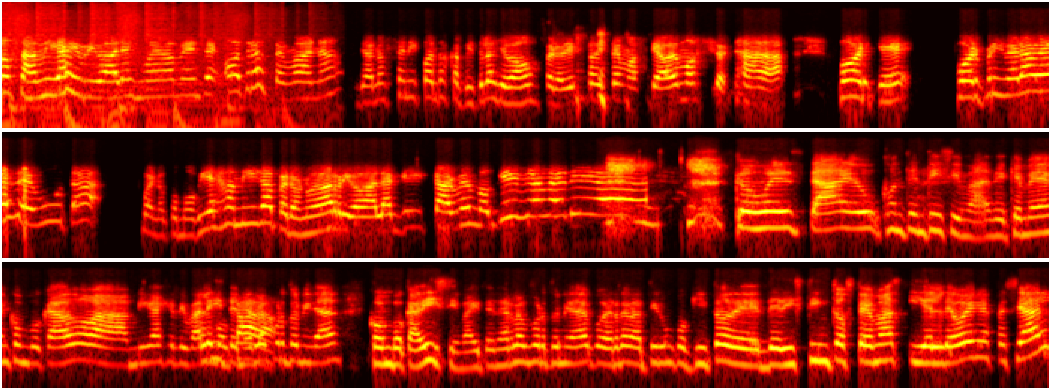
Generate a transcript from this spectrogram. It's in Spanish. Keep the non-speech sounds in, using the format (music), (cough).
Bienvenidos amigas y rivales nuevamente. Otra semana, ya no sé ni cuántos capítulos llevamos, pero hoy estoy demasiado (laughs) emocionada porque por primera vez debuta, bueno, como vieja amiga, pero nueva rival aquí, Carmen Boquín, bienvenida. ¿Cómo está? Contentísima de que me hayan convocado a amigas y rivales y tener la oportunidad, convocadísima, y tener la oportunidad de poder debatir un poquito de, de distintos temas y el de hoy en especial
